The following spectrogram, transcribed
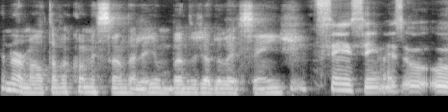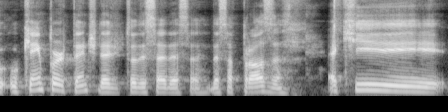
É normal, tava começando ali um bando de adolescentes. Sim, sim, mas o, o, o que é importante de toda essa dessa, dessa prosa é que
